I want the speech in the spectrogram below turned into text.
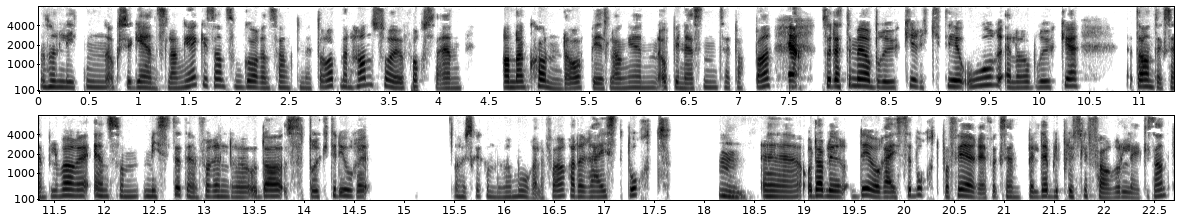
en sånn liten oksygenslange ikke sant, som går en centimeter opp. Men han så jo for seg en anakonda oppi, slangen, oppi nesen til pappa. Ja. Så dette med å bruke riktige ord, eller å bruke et annet eksempel var en som mistet en foreldre, og da brukte de ordet jeg husker ikke om det var mor eller far, hadde reist bort. Mm. Eh, og da blir det å reise bort på ferie f.eks., det blir plutselig farlig. ikke sant?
